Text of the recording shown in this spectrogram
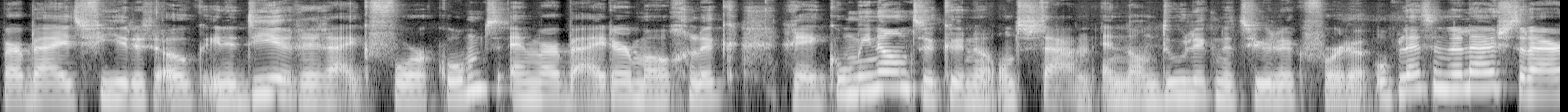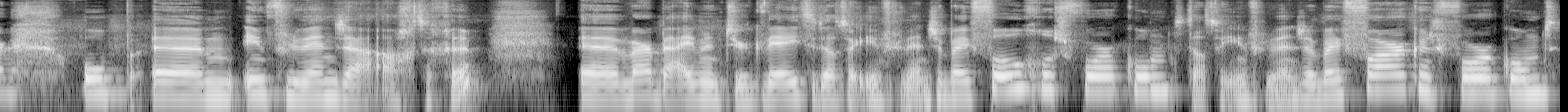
waarbij het virus ook in het dierenrijk voorkomt. En waarbij er mogelijk recombinanten kunnen ontstaan. En dan doe ik natuurlijk voor de oplettende luisteraar op um, influenza-achtige. Uh, waarbij we natuurlijk weten dat er influenza bij vogels voorkomt, dat er influenza bij varkens voorkomt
